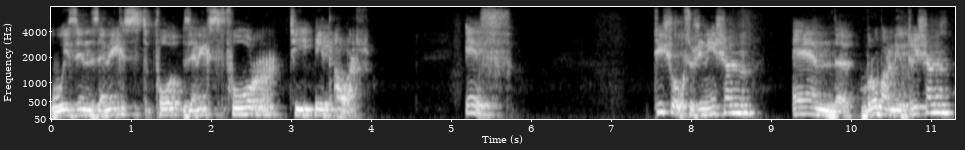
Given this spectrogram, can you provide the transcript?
within the next four, the next 48 hours. If tissue oxygenation and proper nutrition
